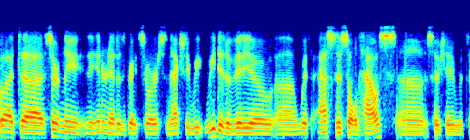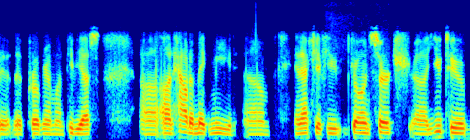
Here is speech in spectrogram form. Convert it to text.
but uh, certainly the internet is a great source. And actually, we, we did a video uh, with Ask This Old House uh, associated with the, the program on PBS uh, on how to make mead. Um, and actually, if you go and search uh, YouTube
